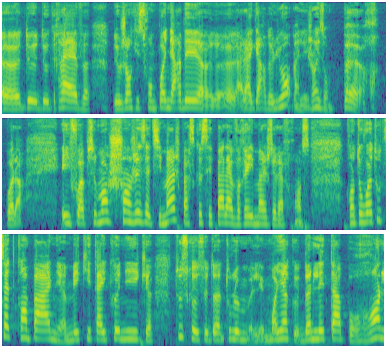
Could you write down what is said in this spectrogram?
euh, de, de grèves, de gens qui se font poignarder euh, à la gare de Lyon, ben, les gens ils ont peur. Voilà. Et il faut absolument changer cette image parce que c'est pas la vraie image de la France. Quand on voit toute cette campagne, Make it iconique, tout ce que se tous le- les moyens que donne l'État pour rendre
